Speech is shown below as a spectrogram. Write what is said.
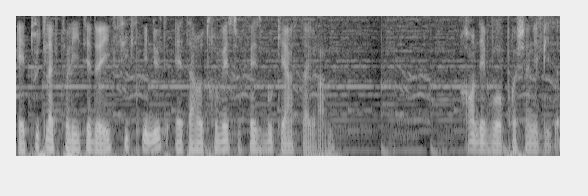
Et toute l'actualité de XX Minutes est à retrouver sur Facebook et Instagram. Rendez-vous au prochain épisode.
